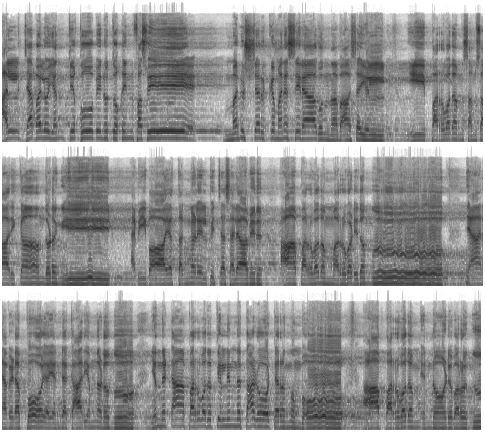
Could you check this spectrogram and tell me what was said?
അൽ ജബലു ഫസീ. മനുഷ്യർക്ക് മനസ്സിലാകുന്ന ഭാഷയിൽ ഈ പർവതം സംസാരിക്കാൻ തുടങ്ങി. ഹബീബായ തങ്ങളേൽപ്പിച്ച സലാമിന് ആ പർവതം മറുപടി തന്നു. ഞാൻ അവിടെ പോയ എന്റെ കാര്യം നടന്നു. എന്നിട്ട് ആ പർവതത്തിൽ നിന്ന് താഴോട്ടിറങ്ങുമ്പോ ആ പർവതം എന്നോട് പറഞ്ഞു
